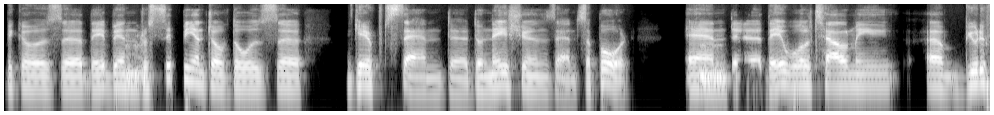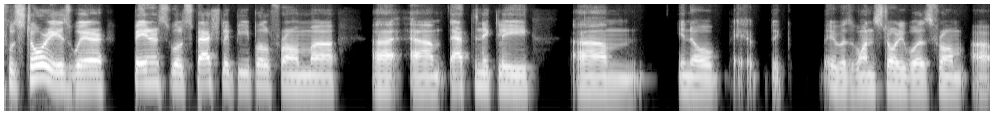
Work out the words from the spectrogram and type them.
because uh, they've been mm-hmm. recipient of those uh, gifts and uh, donations and support and mm-hmm. uh, they will tell me uh, beautiful stories where parents will especially people from uh, uh, um, ethnically um, you know it, eh, it, was one story was from uh,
